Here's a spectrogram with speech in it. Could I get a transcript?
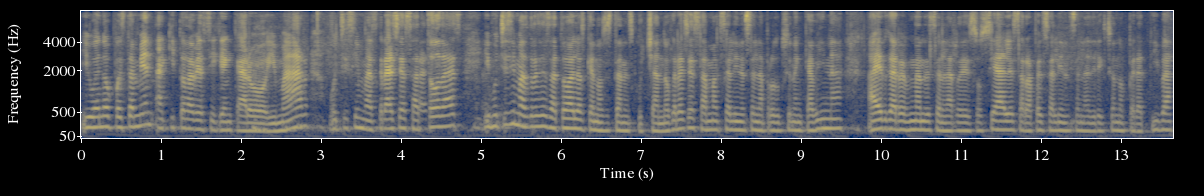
Y bueno, pues también aquí todavía siguen Caro y Mar. Muchísimas gracias a todas y muchísimas gracias a todas las que nos están escuchando. Gracias a Max Salinas en la producción en cabina, a Edgar Hernández en las redes sociales, a Rafael Salinas en la dirección operativa,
